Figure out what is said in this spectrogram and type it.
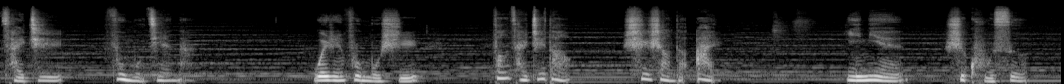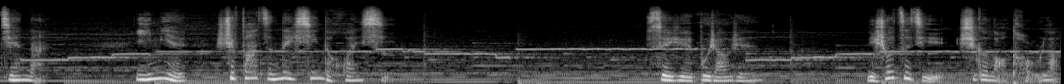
才知父母艰难；为人父母时，方才知道世上的爱。一面。是苦涩艰难，一面是发自内心的欢喜。岁月不饶人，你说自己是个老头了，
